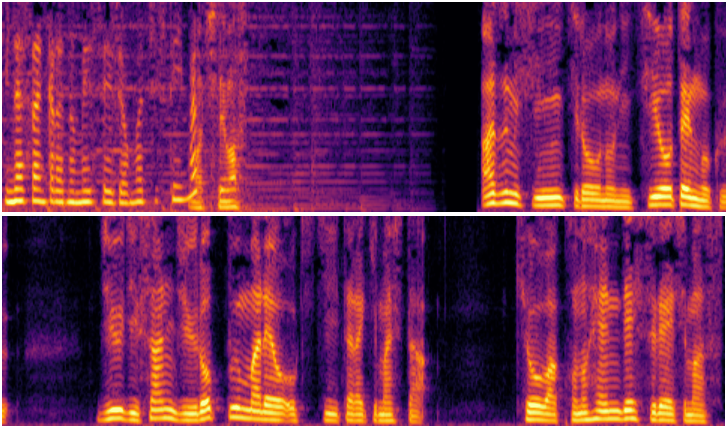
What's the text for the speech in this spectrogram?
皆さんからのメッセージをお待ちしています。待ちしています。安住紳一郎の日曜天国。10時36分までをお聞きいただきました。今日はこの辺で失礼します。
